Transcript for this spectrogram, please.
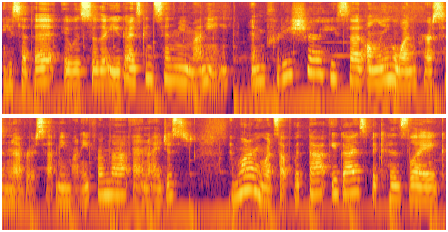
he said that it was so that you guys can send me money. I'm pretty sure he said only one person ever sent me money from that and I just, I'm wondering what's up with that, you guys, because like,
